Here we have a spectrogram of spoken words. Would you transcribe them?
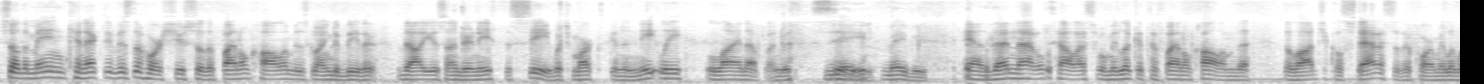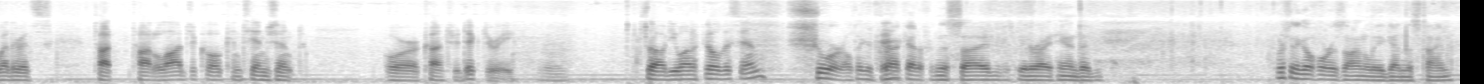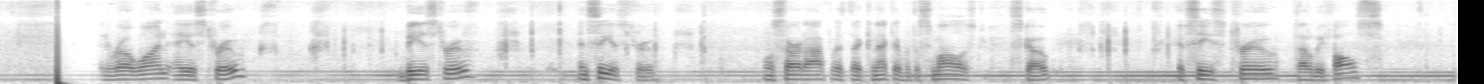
So the main connective is the horseshoe, so the final column is going to be the values underneath the C, which Mark's going to neatly line up under the C. Maybe, maybe. and then that'll tell us when we look at the final column the, the logical status of the formula, whether it's taut tautological, contingent, or contradictory. Mm. So do you want to fill this in? Sure, I'll take a crack at it from this side, just being right-handed. We're just going to go horizontally again this time. In row one, A is true, B is true, and C is true. We'll start off with the connected with the smallest scope. If C is true, that'll be false.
